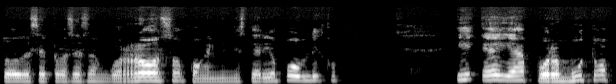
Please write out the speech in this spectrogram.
todo ese proceso engorroso con el Ministerio Público. Y ella, por mutuo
